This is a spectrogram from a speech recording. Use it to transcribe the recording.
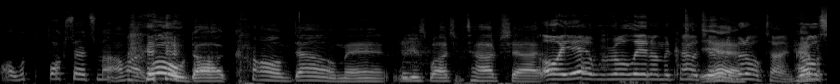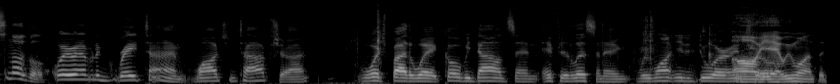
"Oh, what the fuck's that smell?" I'm like, "Whoa, dog, calm down, man. We just watching Top Shot. Oh yeah, we were all laying on the couch Yeah. having a good old time. Good Have old a- snuggle. We were having a great time watching Top Shot." Which, by the way, Colby Donaldson, if you're listening, we want you to do our intro. Oh yeah, we want the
